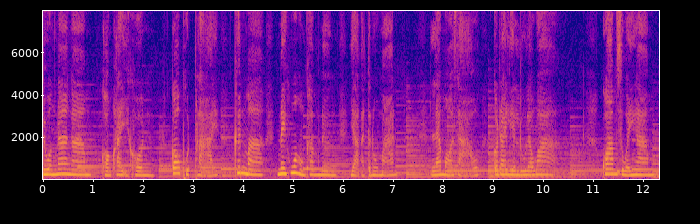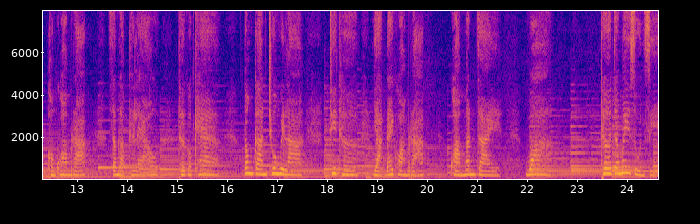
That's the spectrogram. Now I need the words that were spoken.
ดวงหน้างามของใครอีกคน ก็ผุดผลายขึ้นมาในห้วงของคำหนึ่งอย่างอัตโนมัติ และหมอสาวก็ได้เรียนรู้แล้วว่า ความสวยงามของความรักสำหรับเธอแล้ว เธอก็แค่ ต้องการช่วงเวลาที่เธออยากได้ความรัก ความมั่นใจ ว่า เธอจะไม่สูญเสีย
